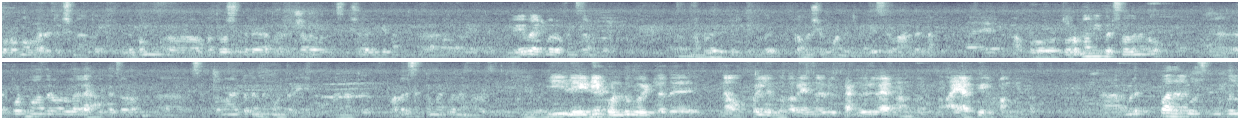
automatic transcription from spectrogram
തുടർന്നുള്ള ഡിറ്റക്ഷനകത്ത് ഇതിപ്പം ആ, പത്ത് വർഷത്തിലേറെ ശിക്ഷ ലഭിക്കുന്ന ഗ്രേവ് ആയിട്ടുള്ള ഒഫൻസാണ് നമ്മൾ എടുത്തിരിക്കുന്നത് കമേഴ്ഷ്യൽ ക്വാണ്ടിറ്റി കേസുകളാണ് ഇതെല്ലാം. അപ്പോൾ തുടർന്നും ഈ പരിശോധനകളും എയർപോർട്ട് മാത്രമുള്ള ലഹരി കച്ചവടം ശക്തമായിട്ട് തന്നെ കൊണ്ടുവരികയും അതിനകത്ത് വളരെ ശക്തമായിട്ടുള്ള നമ്മൾ ഈ ലേഡിയെ കൊണ്ടുപോയിട്ടുള്ളത് നൗഫൽ എന്ന് പറയുന്ന ഒരു കണ്ണൂരുകാരനാണെന്ന് അയാൾക്ക് ഇതിൽ പങ്കുണ്ടോ? ആ, നമ്മളിപ്പോൾ അതിനെക്കുറിച്ച് കൂടുതൽ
